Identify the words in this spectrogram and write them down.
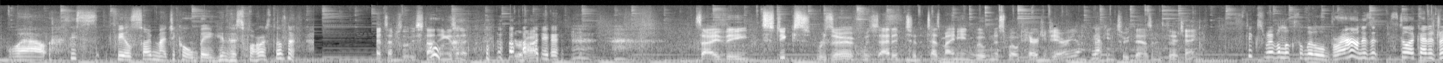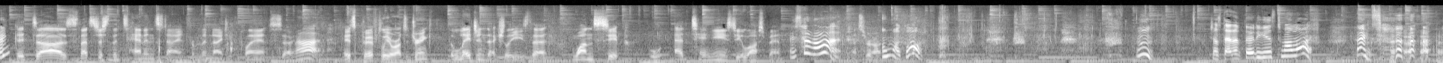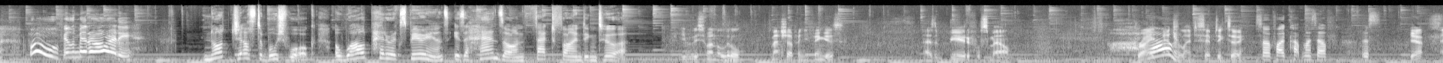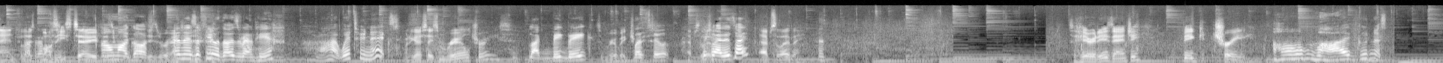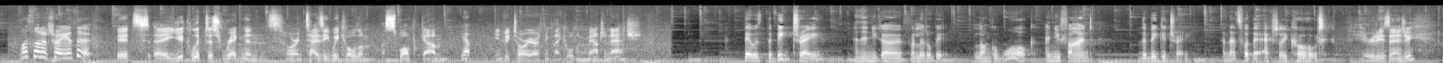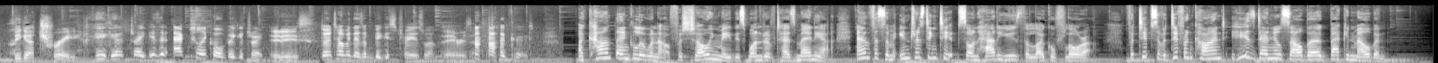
Wow, this feels so magical being in this forest, doesn't it? It's absolutely stunning, isn't it? right. Yeah. So the Styx Reserve was added to the Tasmanian Wilderness World Heritage Area back in 2013. Styx River looks a little brown. Is it still okay to drink? It does. That's just the tannin stain from the native plants. So Right. it's perfectly all right to drink. The legend actually is that one sip will add 10 years to your lifespan. Is that right? That's right. Oh my god. Mm. Just added 30 years to my life. Thanks. Woo, feeling better already. Not just a bushwalk, a Wild Pedder experience is a hands on fact finding tour. Give this one a little mash up in your fingers. Has a beautiful smell. Great yum. natural antiseptic too. So if I cut myself, just Yep. And for those Rub mozzies too. if oh my gosh. And there's a few of those around here. All right, where to next? Want to go see some real trees? Like big, big. Some real big trees. Let's do it. Absolutely. Which way? This way? Absolutely. So here it is, Angie. Big tree. Oh my goodness. What sort of tree is it? It's a Eucalyptus regnans, or in Tassie we call them a swamp gum. Yep. In Victoria, I think they call them mountain ash. There was the big tree, and then you go for a little bit longer walk and you find the bigger tree. And that's what they're actually called. Here it is, Angie. Bigger tree. Bigger tree. Is it actually called bigger tree? It is. Don't tell me there's a biggest tree as well. There isn't. Ah, good. I can't thank Lou enough for showing me this wonder of Tasmania and for some interesting tips on how to use the local flora. For tips of a different kind, here's Daniel Salberg back in Melbourne.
